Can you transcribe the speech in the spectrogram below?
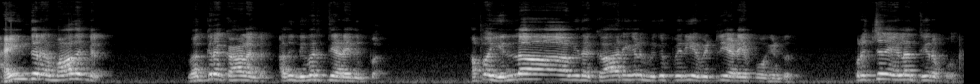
ஐந்தரை மாதங்கள் வக்ர காலங்கள் அது நிவர்த்தி அடையுது இப்ப. அப்போ எல்லாவித காரியங்களும் மிகப்பெரிய வெற்றி அடைய போகின்றது. பிரச்சனை எல்லாம் தீரப்போகுது.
